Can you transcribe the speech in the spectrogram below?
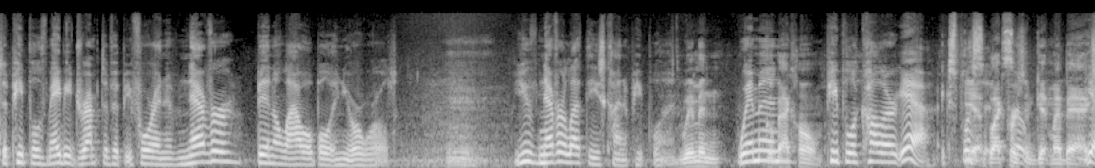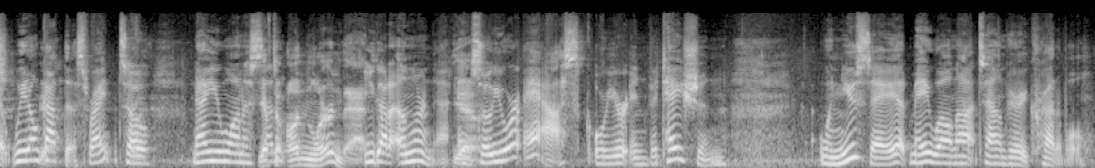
to people who've maybe dreamt of it before and have never been allowable in your world? You've never let these kind of people in. Women, Women, go back home. people of color, yeah, explicit. Yeah, black person, get my bags. Yeah, we don't Yeah. got this, right? So now you want to You have to unlearn that. you got to unlearn that. Yeah. And so your ask or your invitation, when you say it, may well not sound very credible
